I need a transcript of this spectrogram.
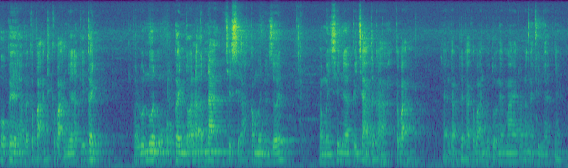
ok là với các bạn thì các bạn nhớ đăng ký kênh. Và luôn luôn ủng hộ kênh đó là ấn like chia sẻ comment ở dưới. Và mình xin ờ, kính chào tất cả các bạn. Hẹn gặp tất cả các bạn buổi tối ngày mai, đó là ngày chủ nhật nhé.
